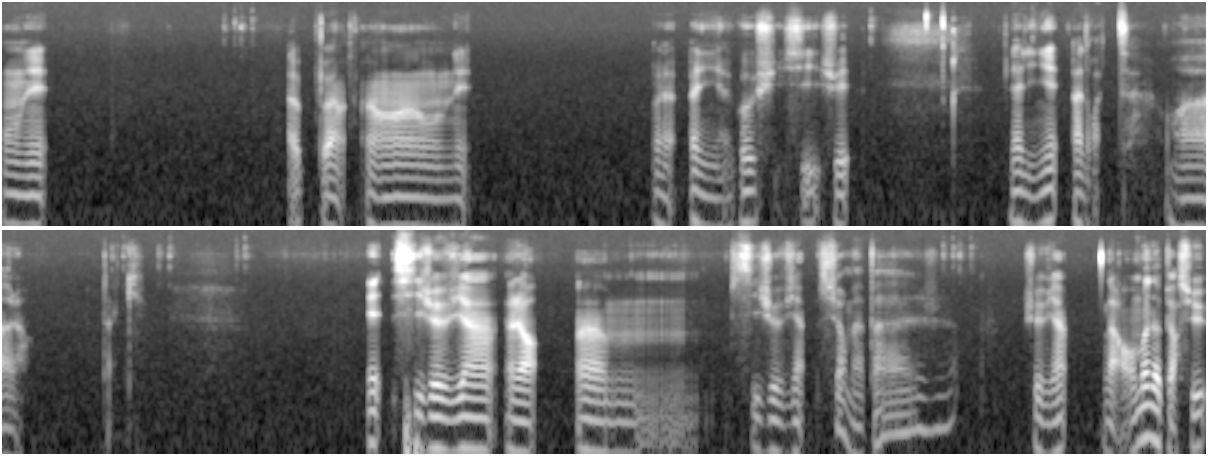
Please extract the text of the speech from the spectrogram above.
on est hop, on est voilà, aligné à gauche, ici, je vais l'aligner à droite. Voilà. Tac. Et si je viens, alors, euh, si je viens sur ma page, je viens alors, en mode aperçu.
